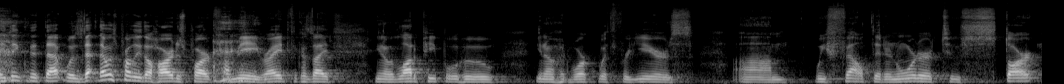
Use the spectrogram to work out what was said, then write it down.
I think that that was that, that was probably the hardest part for me, right? Because I, you know, a lot of people who, you know, had worked with for years, um, we felt that in order to start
